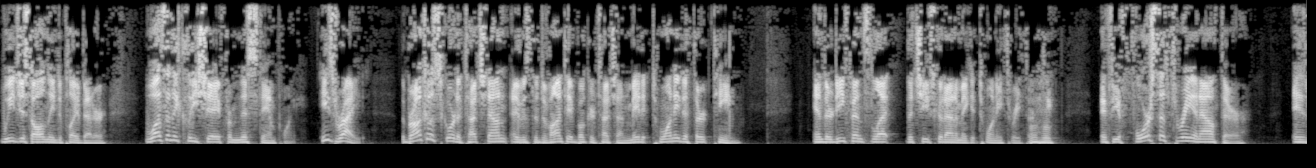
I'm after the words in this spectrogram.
we just all need to play better wasn't a cliche from this standpoint. He's right. The Broncos scored a touchdown. It was the Devontae Booker touchdown, made it 20 to 13. And their defense let the Chiefs go down and make it 23-13. Mm-hmm. If you force a three and out there, as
